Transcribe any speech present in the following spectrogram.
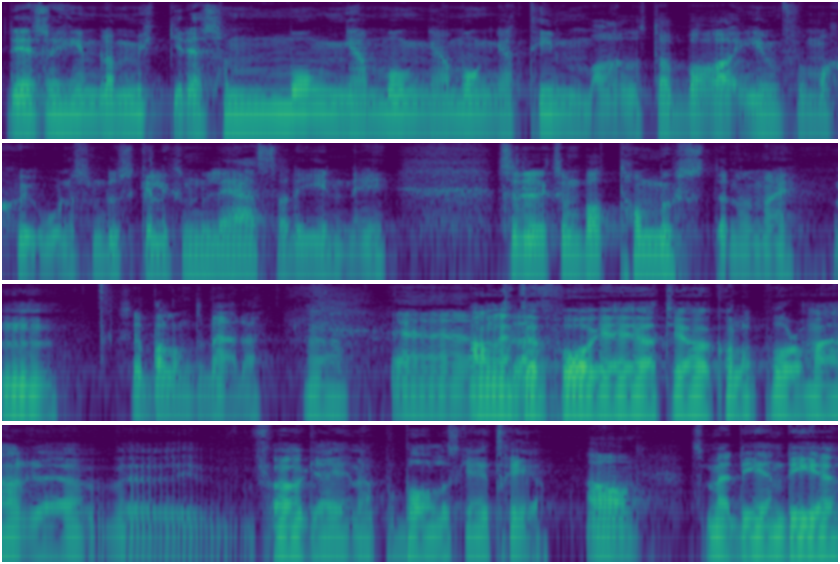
det är så himla mycket, det är så många, många, många timmar utav bara information som du ska liksom läsa dig in i. Så det liksom bara tar musten ur mig. Mm. Så jag ballar inte med det. ja. Eh, Anledningen till att fråga är ju att jag kollar på de här eh, förgrejerna på Baldur's Gate 3. Ja, Som är dd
